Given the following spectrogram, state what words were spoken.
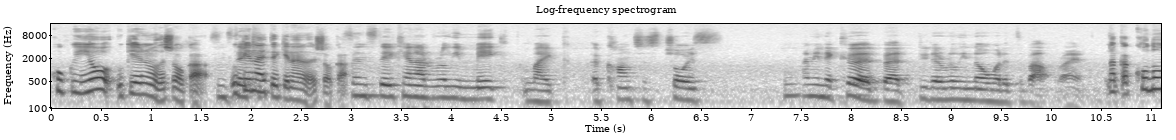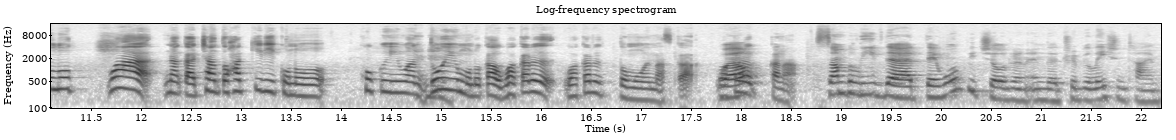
刻印を受けるのでしょうか受けないといけないのでしょうか Since they cannot really make like a conscious choice. I mean, they could, but do they really know what it's about, right? なんか子供はなんかちゃんとはっきりこの刻印はどういうものか分かる分かると思いますか分かるかな Some believe that there won't be children in the tribulation time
